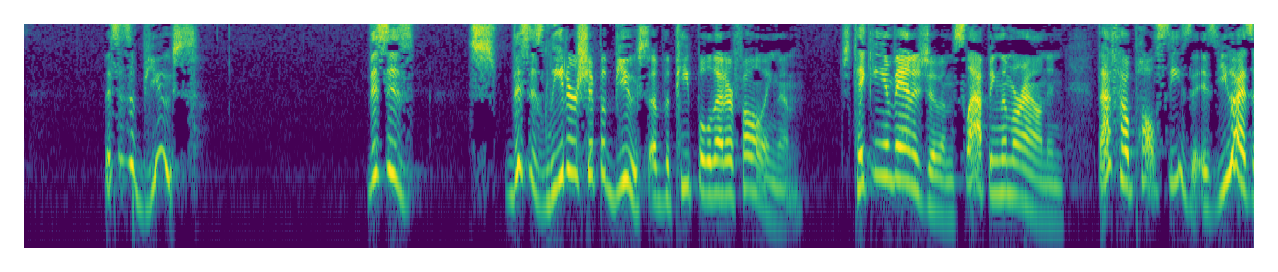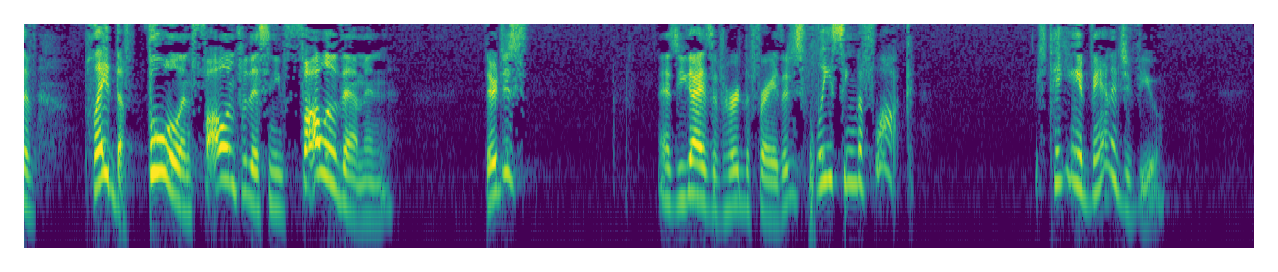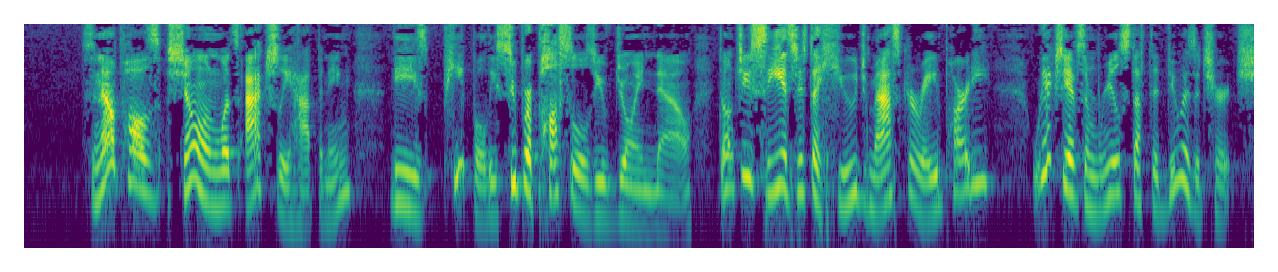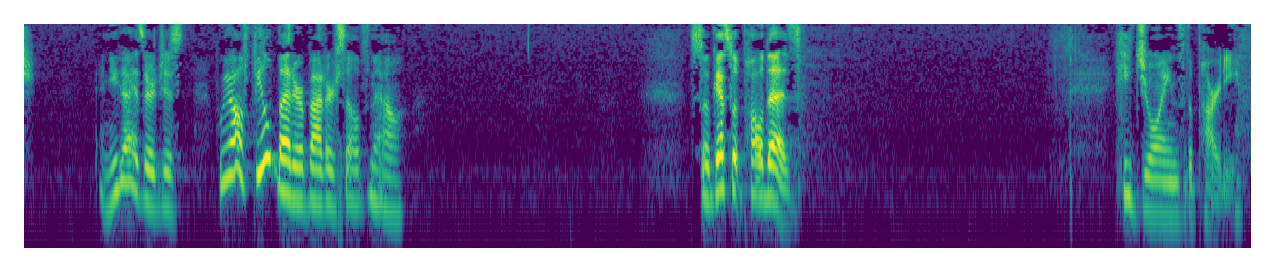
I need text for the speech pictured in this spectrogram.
This is abuse. This is this is leadership abuse of the people that are following them. Just taking advantage of them, slapping them around. And that's how Paul sees it, is you guys have played the fool and fallen for this, and you follow them, and they're just, as you guys have heard the phrase, they're just fleecing the flock. They're just taking advantage of you. So now Paul's shown what's actually happening. These people, these super apostles you've joined now, don't you see it's just a huge masquerade party? We actually have some real stuff to do as a church. And you guys are just, we all feel better about ourselves now. So, guess what Paul does? He joins the party.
